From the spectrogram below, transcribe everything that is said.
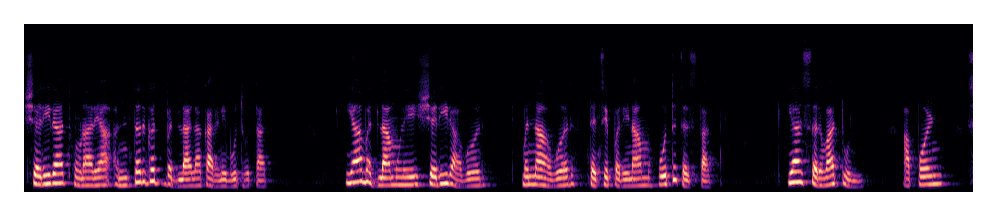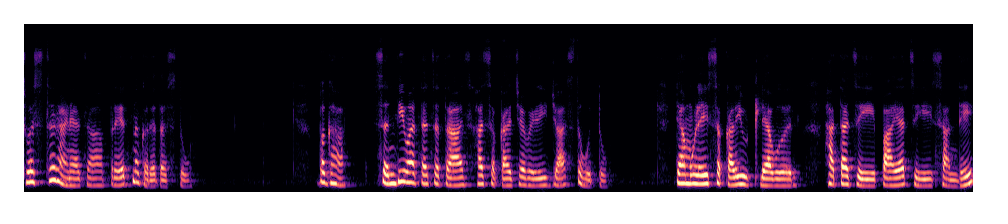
शरीरात होणाऱ्या अंतर्गत बदलाला कारणीभूत होतात. या बदलामुळे शरीरावर मनावर त्याचे परिणाम होतच असतात. या सर्वातून आपण स्वस्थ राहण्याचा प्रयत्न करत असतो. बघा संधिवाताचा त्रास हा सकाळच्या वेळी जास्त होतो. त्यामुळे सकाळी उठल्यावर हाताचे पायाचे सांधे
